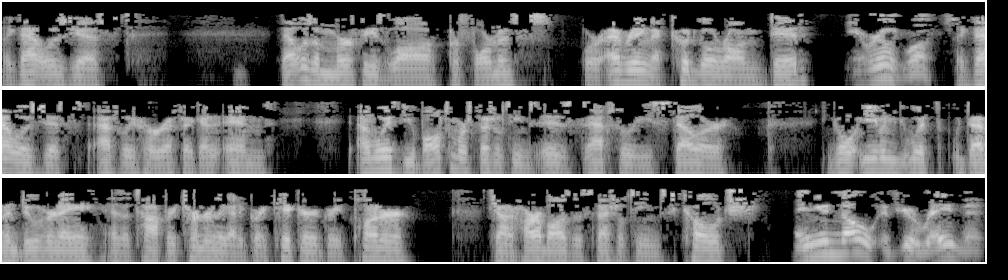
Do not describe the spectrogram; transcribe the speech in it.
Like that was just that was a Murphy's Law performance where everything that could go wrong did. It really was. Like that was just absolutely horrific, and and I'm with you. Baltimore special teams is absolutely stellar. Go even with Devin Duvernay as a top returner. They got a great kicker, a great punter. John Harbaugh is the special teams coach. And you know, if you're Raven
